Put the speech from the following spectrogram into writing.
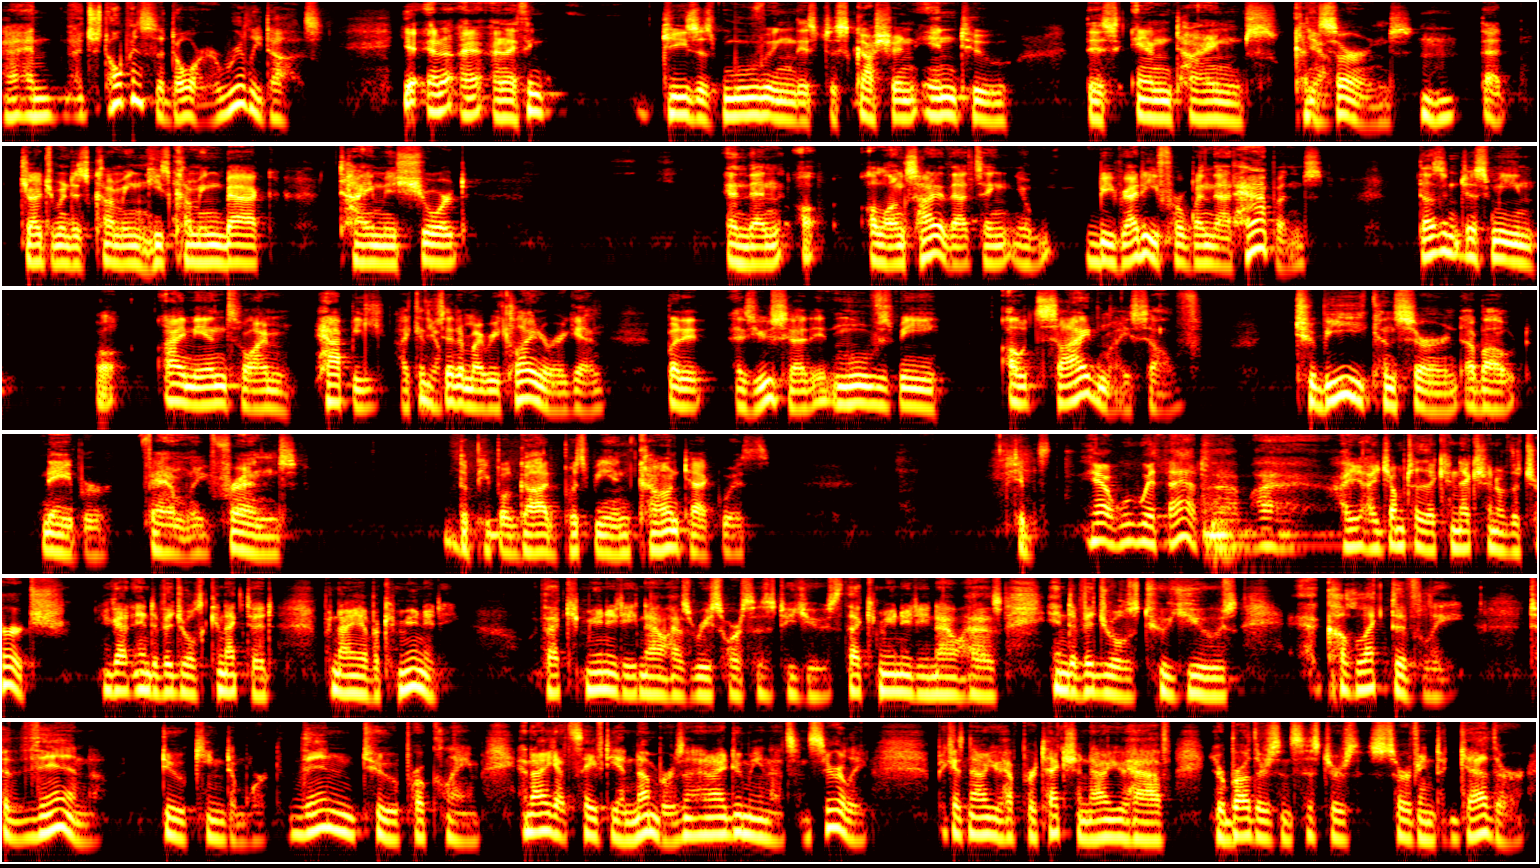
And it just opens the door. It really does. Yeah, and I, and I think Jesus moving this discussion into this end times concerns yeah. mm-hmm. that judgment is coming, he's coming back, time is short. And then uh, alongside of that, saying, you know, be ready for when that happens, doesn't just mean, well, I'm in, so I'm happy. I can yep. sit in my recliner again. But it, as you said, it moves me outside myself to be concerned about neighbor, family, friends, the people God puts me in contact with. To yeah, with that, um, I, I, I jump to the connection of the church. You got individuals connected, but now you have a community. That community now has resources to use. That community now has individuals to use collectively to then do kingdom work, then to proclaim. And I got safety in numbers. And I do mean that sincerely because now you have protection. Now you have your brothers and sisters serving together.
